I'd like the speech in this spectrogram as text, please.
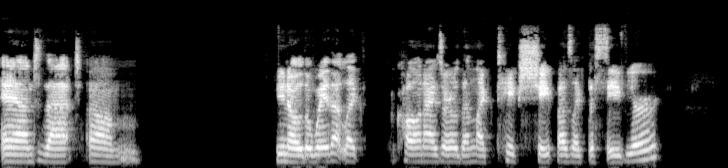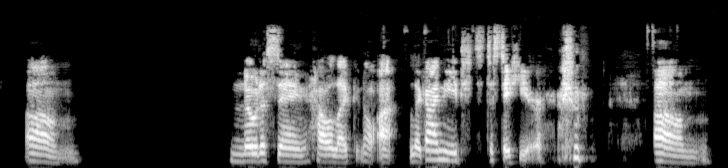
and that um, you know the way that like colonizer then like takes shape as like the savior um noticing how like no I like I need to stay here. Um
